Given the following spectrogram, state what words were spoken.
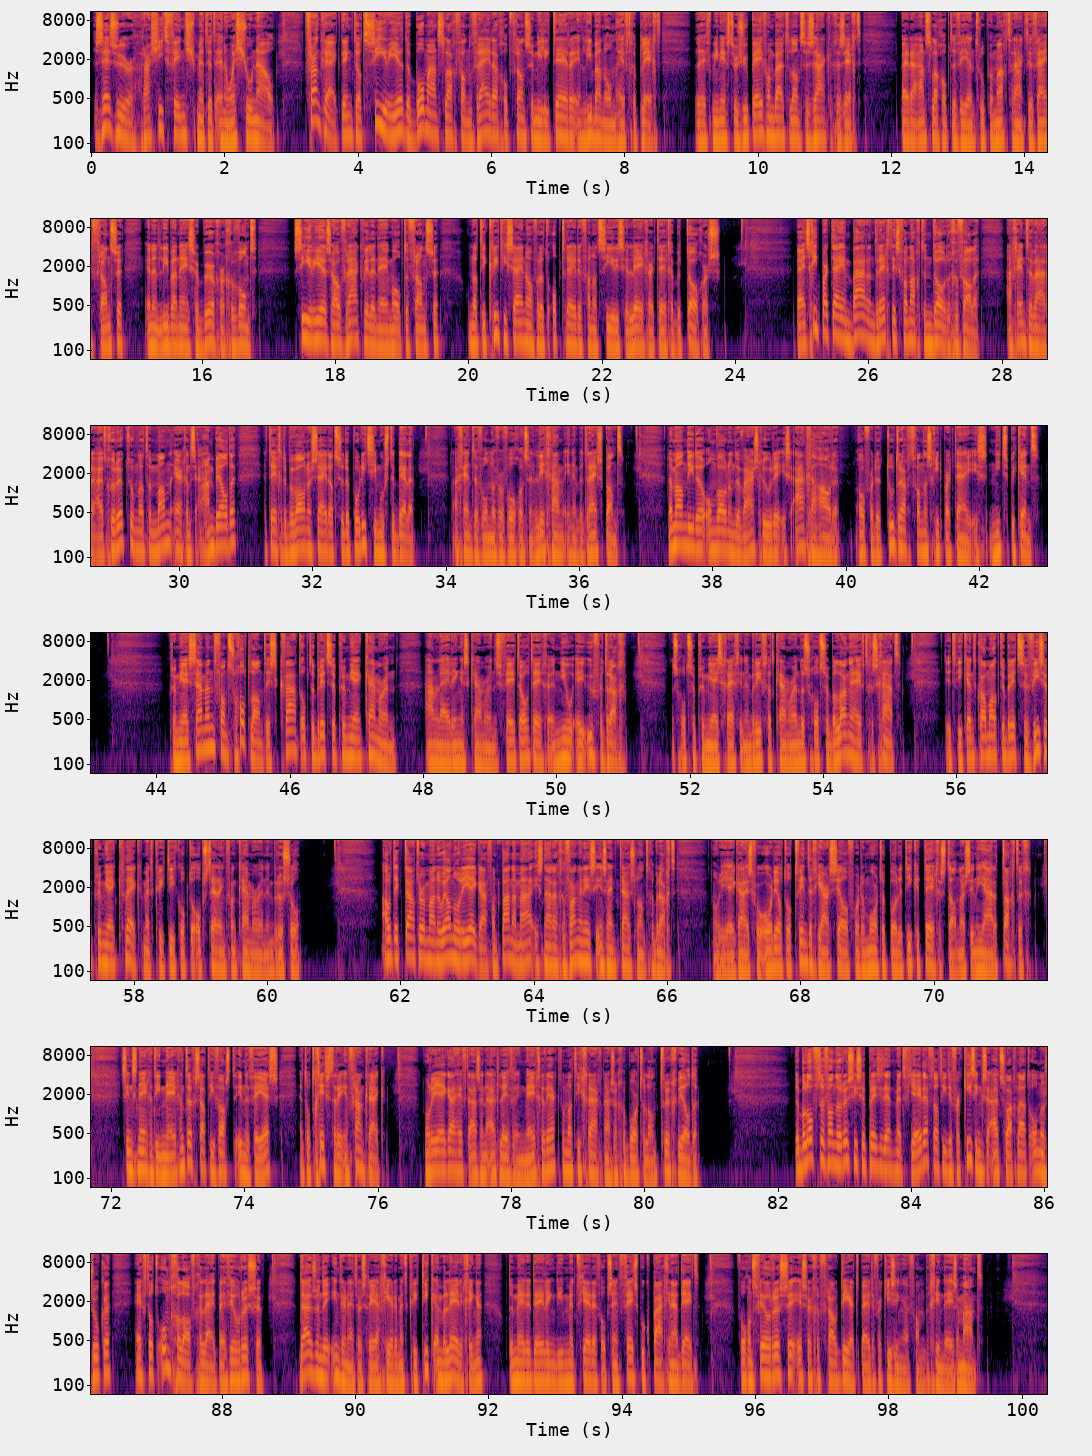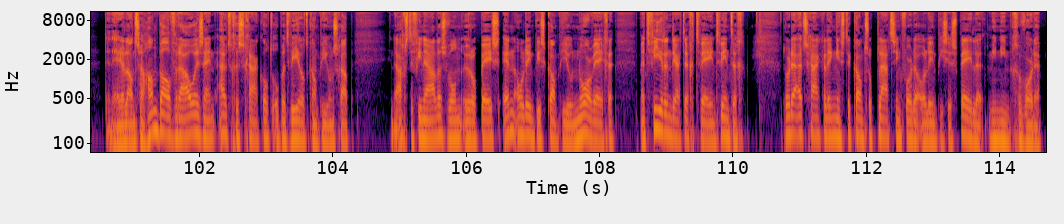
Zes uur, Rashid Finch met het NOS-journaal. Frankrijk denkt dat Syrië de bomaanslag van vrijdag op Franse militairen in Libanon heeft gepleegd. Dat heeft minister Juppé van Buitenlandse Zaken gezegd. Bij de aanslag op de VN-troepenmacht raakten vijf Fransen en een Libanese burger gewond. Syrië zou wraak willen nemen op de Fransen, omdat die kritisch zijn over het optreden van het Syrische leger tegen betogers. Bij een schietpartij in Barendrecht is vannacht een dode gevallen. Agenten waren uitgerukt omdat een man ergens aanbelde... en tegen de bewoners zei dat ze de politie moesten bellen. De agenten vonden vervolgens een lichaam in een bedrijfspand. De man die de omwonenden waarschuwde is aangehouden. Over de toedracht van de schietpartij is niets bekend. Premier Salmon van Schotland is kwaad op de Britse premier Cameron. Aanleiding is Camerons veto tegen een nieuw EU-verdrag. De Schotse premier schrijft in een brief dat Cameron de Schotse belangen heeft geschaad. Dit weekend kwam ook de Britse vicepremier Clegg met kritiek op de opstelling van Cameron in Brussel. Oud-dictator Manuel Noriega van Panama is naar een gevangenis in zijn thuisland gebracht. Noriega is veroordeeld tot 20 jaar cel voor de moord op politieke tegenstanders in de jaren 80. Sinds 1990 zat hij vast in de VS en tot gisteren in Frankrijk. Noriega heeft aan zijn uitlevering meegewerkt omdat hij graag naar zijn geboorteland terug wilde. De belofte van de Russische president Medvedev dat hij de verkiezingsuitslag laat onderzoeken... heeft tot ongeloof geleid bij veel Russen. Duizenden internetters reageerden met kritiek en beledigingen... op de mededeling die Medvedev op zijn Facebookpagina deed. Volgens veel Russen is er gefraudeerd bij de verkiezingen van begin deze maand. De Nederlandse handbalvrouwen zijn uitgeschakeld op het wereldkampioenschap. In de achtste finales won Europees en Olympisch kampioen Noorwegen met 34-22. Door de uitschakeling is de kans op plaatsing voor de Olympische Spelen miniem geworden.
